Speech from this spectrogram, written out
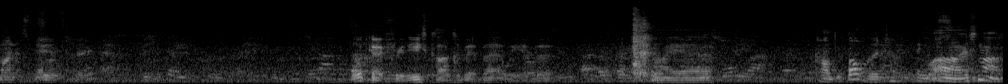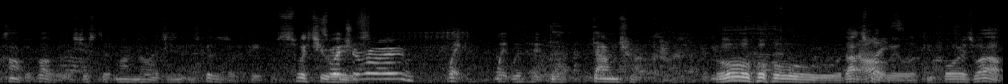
minus one or two. I would go through these cards a bit better with you, but my uh, Can't be bothered. Well, it's not I can't be bothered. It's just that my knowledge isn't as good as other people's. Switcheroos. Switcheroo! Wait, wait, with who? That damn trap card. Oh, ho, ho, that's what we were looking for as well.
